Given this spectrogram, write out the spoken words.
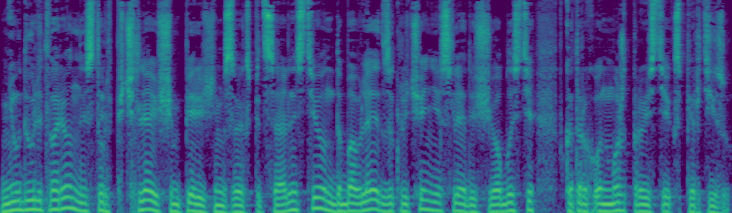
Неудовлетворенный столь впечатляющим перечнем своих специальностей, он добавляет в заключение следующие области, в которых он может провести экспертизу.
